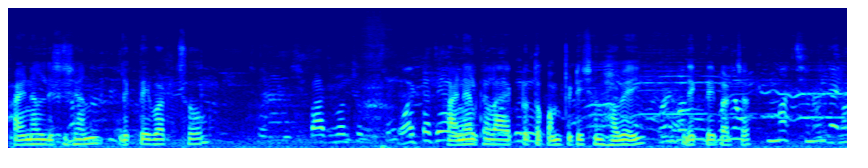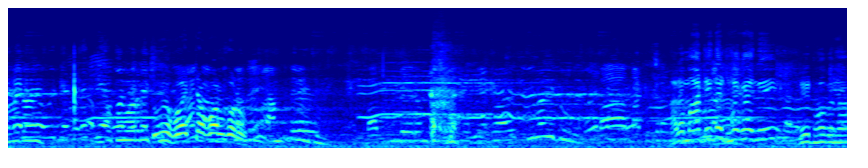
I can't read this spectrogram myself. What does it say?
ফাইনাল ডিসিশন দেখতেই পাচ্ছ। ফাইনাল খেলা একটু তো কম্পিটিশন হবেই দেখতেই পাচ্ছ তুমি হোয়াইটটা কল করো। আরে মাটিতে ঠেকায়নি। রেট হবে না।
